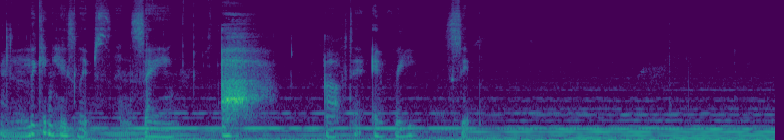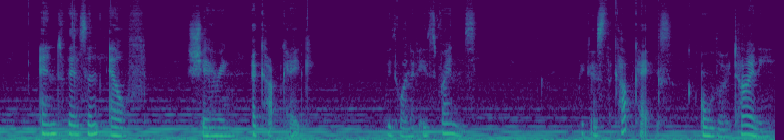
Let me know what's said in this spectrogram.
and licking his lips and saying, ah, after every sip. And there's an elf sharing a cupcake with one of his friends. Because the cupcakes, although tiny,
